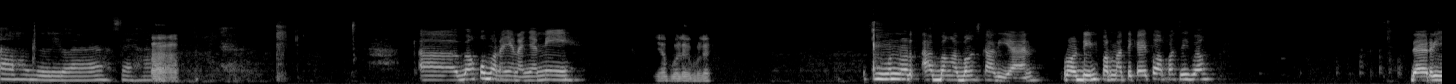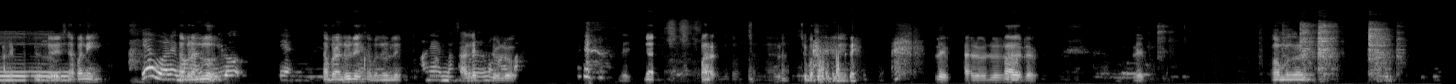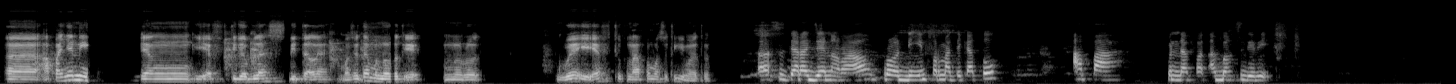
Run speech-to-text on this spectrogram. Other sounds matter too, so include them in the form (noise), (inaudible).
Alhamdulillah sehat. Eh, bang, aku mau nanya-nanya nih. Ya, boleh, boleh. Menurut abang-abang sekalian, prodi informatika itu apa sih bang? Dari, dari siapa nih? ya boleh bang Sabran Alif dulu. dulu. Ya, Sabran dulu deh, Sabran dulu oke bang Sabran Alif dulu. Ya, gitu. Coba. Lip, halo dulu. Lip. Kalau menurut eh, apanya nih yang IF 13 detailnya? Maksudnya menurut menurut gue IF tuh kenapa maksudnya gimana tuh? Eh, secara general, prodi informatika tuh apa pendapat abang sendiri?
